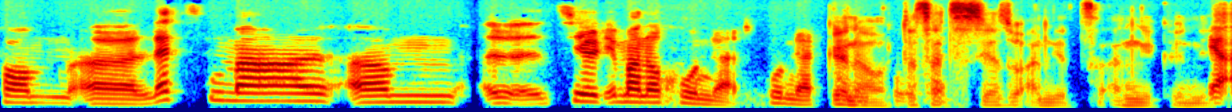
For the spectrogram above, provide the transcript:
vom äh, letzten Mal ähm, äh, zählt immer noch 100. 100 Genau, das hat es ja so ange angekündigt. Ja.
